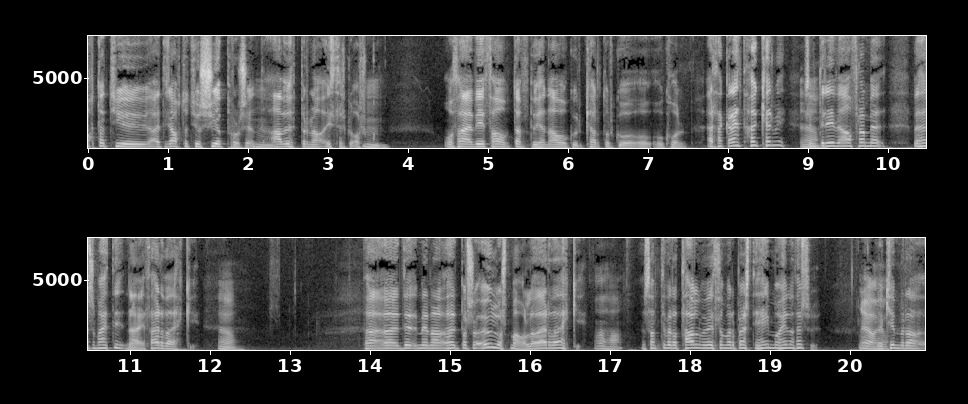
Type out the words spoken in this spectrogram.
80, 87% mm. af uppruna íslensku orku? Mm. og það er við fáum dömpu hérna á okkur kjartorku og, og, og er það grænt hagkerfi sem drifið áfram með, með þessum hætti? Nei, það er það ekki. Það, það, meina, það er bara svo auglósmál að það er það ekki. Aha. en samt að vera að tala með við ætlum að vera best í heima og hérna þessu. Já, það já. kemur að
